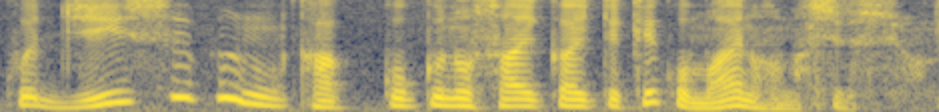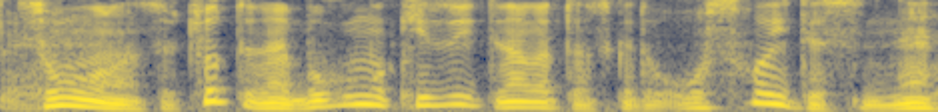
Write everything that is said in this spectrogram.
これ G7 各国の再開って結構前の話ですよね。そうなんですよ。ちょっとね、僕も気づいてなかったんですけど、遅いですね。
